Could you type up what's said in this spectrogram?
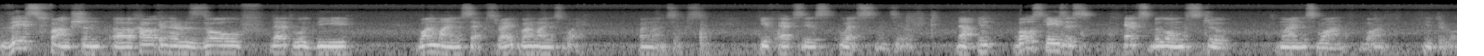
this function, uh, how can I resolve that would be 1 minus x, right? 1 minus y. 1 minus x. If x is less than 0. Now, in both cases, x belongs to minus 1, 1 interval.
